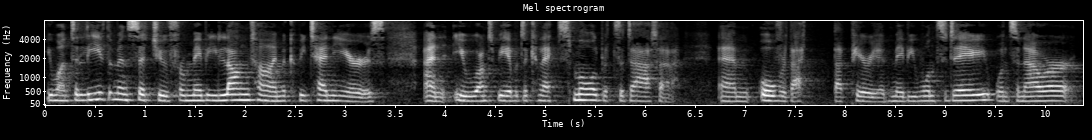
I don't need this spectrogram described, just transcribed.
You want to leave them in situ for maybe a long time, it could be 10 years, and you want to be able to collect small bits of data um, over that, that period, maybe once a day, once an hour,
